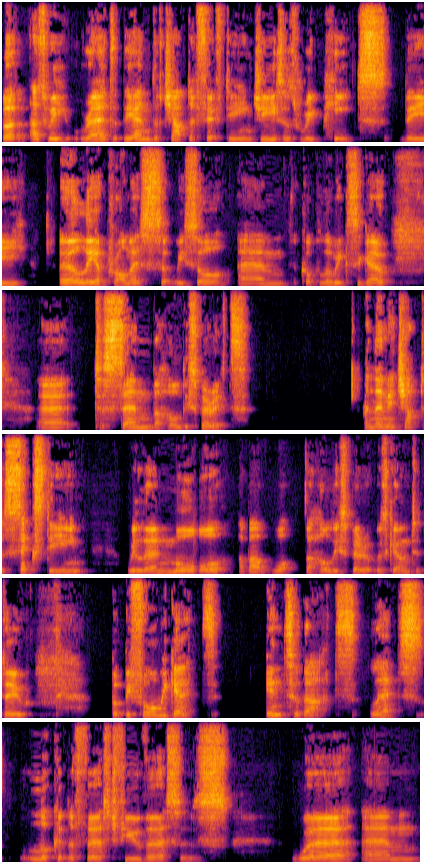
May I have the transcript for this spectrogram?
but as we read at the end of chapter 15, Jesus repeats the earlier promise that we saw um, a couple of weeks ago uh, to send the Holy Spirit. And then in chapter 16, we learn more about what the Holy Spirit was going to do. But before we get into that, let's look at the first few verses where, um,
